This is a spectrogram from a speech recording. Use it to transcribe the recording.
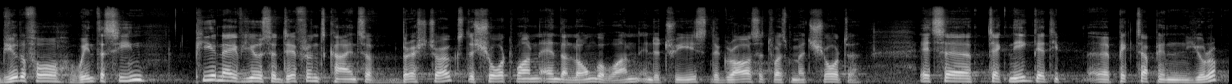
beautiful winter scene. Pierneef used different kinds of brush strokes, the short one and the longer one in the trees. The grass, it was much shorter. It's a technique that he uh, picked up in Europe.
